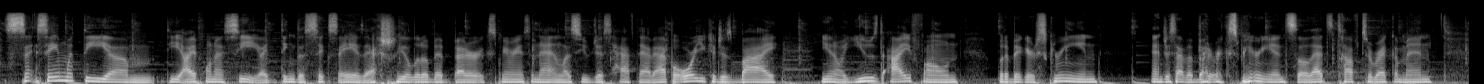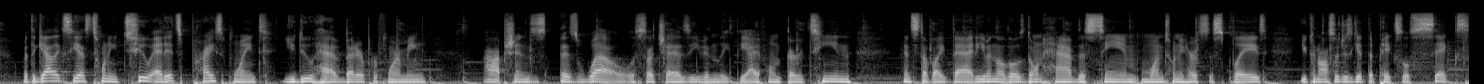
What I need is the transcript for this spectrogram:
S same with the um, the iPhone SE. I think the 6a is actually a little bit better experience than that, unless you just have to have Apple, or you could just buy, you know, a used iPhone with a bigger screen and just have a better experience. So that's tough to recommend. With the Galaxy S22 at its price point, you do have better performing options as well, such as even like the iPhone 13 and stuff like that. Even though those don't have the same 120 hertz displays, you can also just get the Pixel 6,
